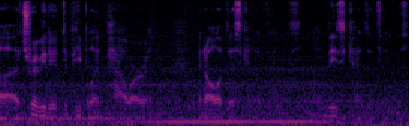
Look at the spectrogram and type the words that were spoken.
uh, attributed to people in power and, and all of this kind of things, and these kinds of things.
